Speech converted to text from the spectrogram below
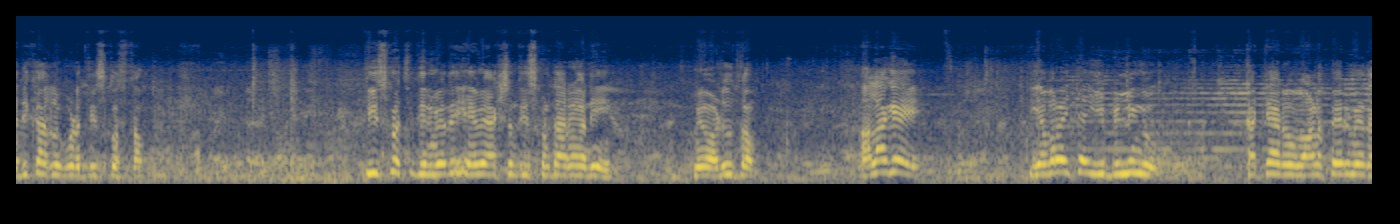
అధికారులు కూడా తీసుకొస్తాం. తీసుకొచ్చి దీని మీద ఏమి యాక్షన్ తీసుకుంటారో అని మేము అడుగుతాం. అలాగే ఎవరైతే ఈ బిల్డింగు కట్టారో వాళ్ళ పేరు మీద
